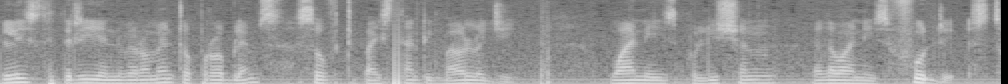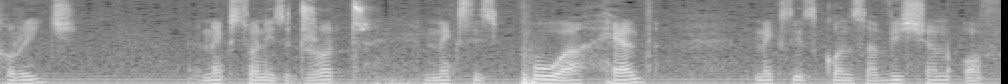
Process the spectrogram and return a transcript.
List three environmental problems solved by studying biology. One is pollution the other one is food storage next one is drought next is poor health next is conservation of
